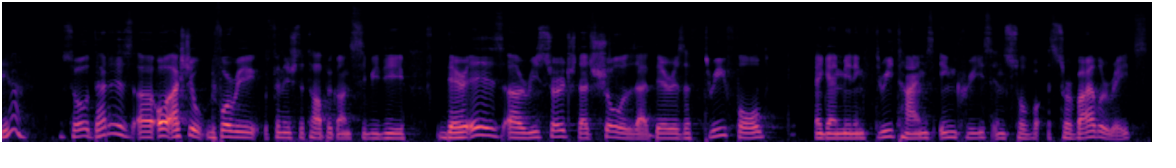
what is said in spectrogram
Yeah. So that is. Uh, oh, actually, before we finish the topic on CBD, there is a research that shows that there is a threefold, again meaning three times increase in surv- survival rates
